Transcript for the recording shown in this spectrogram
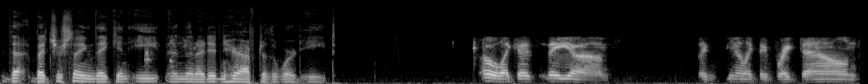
That, but you're saying they can eat, and then I didn't hear after the word eat. Oh, like uh they, um, they, you know, like they break down.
